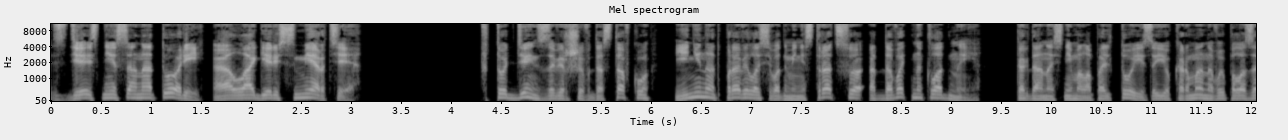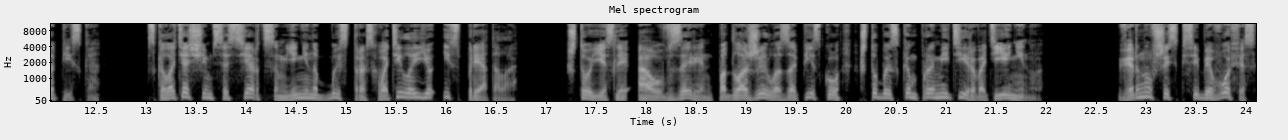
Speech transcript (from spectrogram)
«Здесь не санаторий, а лагерь смерти!» В тот день, завершив доставку, Янина отправилась в администрацию отдавать накладные. Когда она снимала пальто, из ее кармана выпала записка. С колотящимся сердцем Янина быстро схватила ее и спрятала. Что если Ауфзерин подложила записку, чтобы скомпрометировать Янину? Вернувшись к себе в офис,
